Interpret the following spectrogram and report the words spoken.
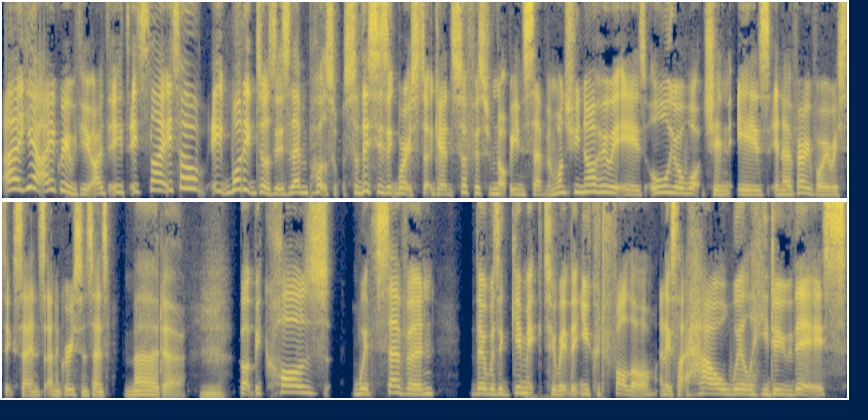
Uh, yeah, I agree with you. I, it, it's like it's all it, what it does is then puts. So this is where it again suffers from not being seven. Once you know who it is, all you're watching is in a very voyeuristic sense and a gruesome sense murder. But because with seven there was a gimmick to it that you could follow, and it's like how will he do this?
